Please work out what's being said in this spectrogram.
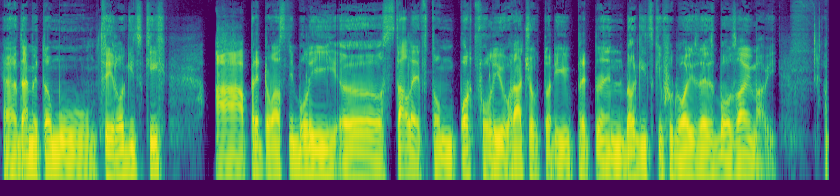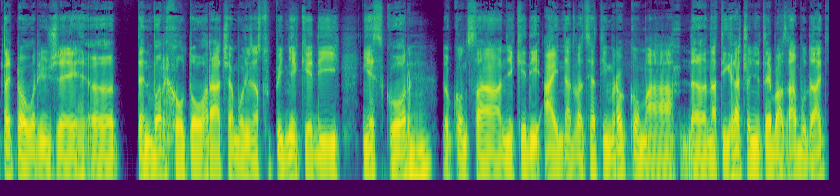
dajme tomu, trilogických, a preto vlastne boli e, stále v tom portfóliu hráčov, ktorý pre ten belgický futbalový zväz bol zaujímavý. A preto hovorím, že e, ten vrchol toho hráča môže nastúpiť niekedy neskôr, mm-hmm. dokonca niekedy aj na 20. rokom a e, na tých hráčov netreba zabúdať.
